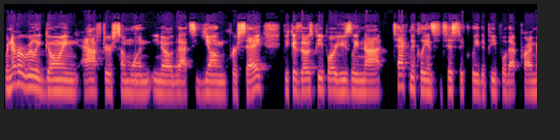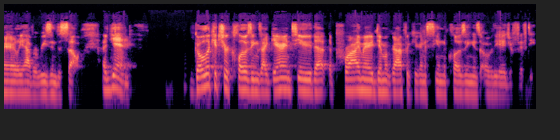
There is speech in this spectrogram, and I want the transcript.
we're never really going after someone you know that's young per se because those people are usually not technically and statistically the people that primarily have a reason to sell again go look at your closings. I guarantee you that the primary demographic you're going to see in the closing is over the age of 50.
